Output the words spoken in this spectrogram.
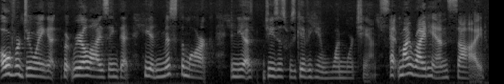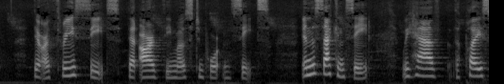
overdoing it, but realizing that he had missed the mark, and yet Jesus was giving him one more chance. At my right hand side, there are three seats that are the most important seats. In the second seat, we have the place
